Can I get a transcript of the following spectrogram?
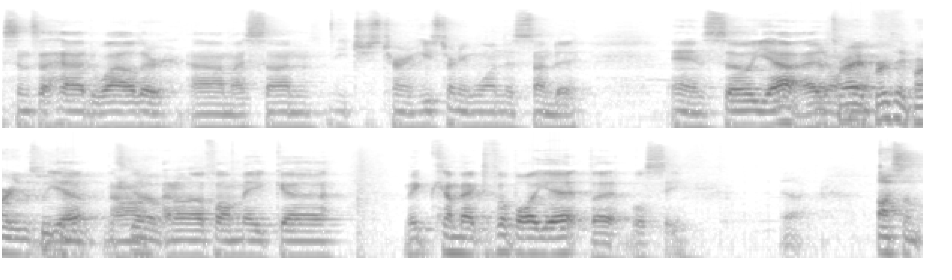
since I had Wilder, uh, my son. He just turned. He's turning one this Sunday, and so yeah, I That's right. know. Birthday party this weekend. Yeah, Let's I don't, go. I don't know if I'll make uh, make come back to football yet, but we'll see. Awesome.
